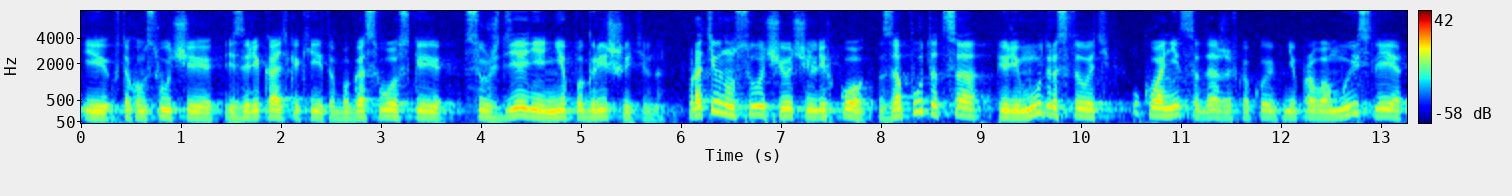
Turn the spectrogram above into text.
и в таком случае изрекать какие-то богословские суждения непогрешительно. Противном случае очень легко запутаться, перемудрствовать, уклониться даже в какое-нибудь неправомыслие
